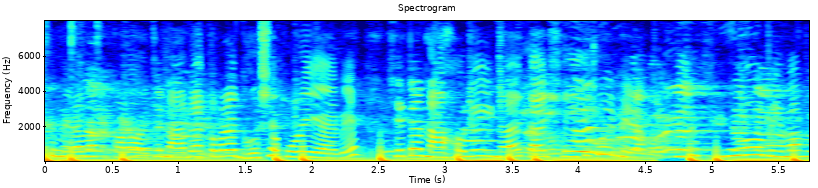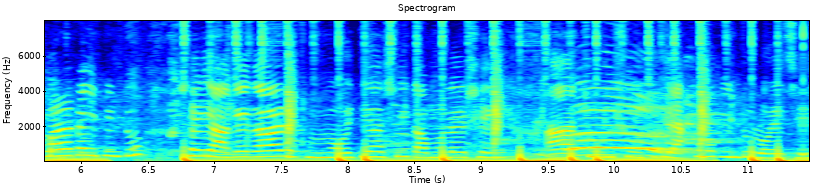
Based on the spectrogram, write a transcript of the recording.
একটু মেরামত করা হচ্ছে, না একেবারে ধসে পড়ে যাবে, সেটা না হলেই নয়, তাই সেইটুকুই মেরামত। কিন্তু পুরো ইমামবাড়াটাই কিন্তু সেই আগেকার ঐতিহাসিক আমলে সেই চুন সুরকি এখনও কিন্তু রয়েছে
